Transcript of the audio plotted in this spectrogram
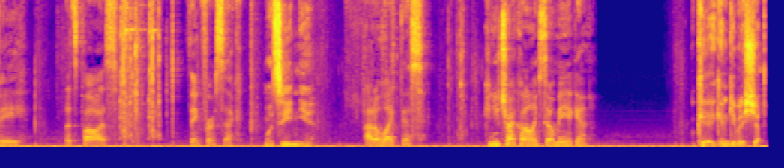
V. Let's pause. Think for a sec. What's eating you? I don't like this. Can you try calling So Mi again? Okay, gonna give it a shot.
